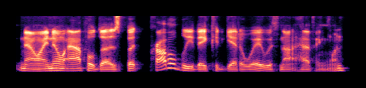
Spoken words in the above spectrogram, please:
now I know Apple does, but probably they could get away with not having one.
